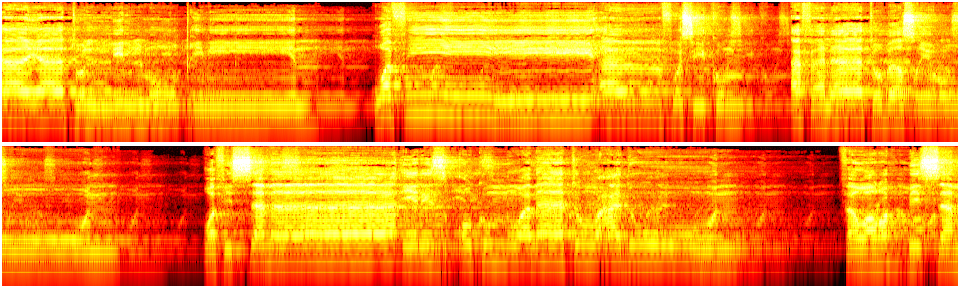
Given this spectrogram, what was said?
آيات للموقنين. وفي أنفسكم أفلا تبصرون. وفي السماء رزقكم وما توعدون فورب السماء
